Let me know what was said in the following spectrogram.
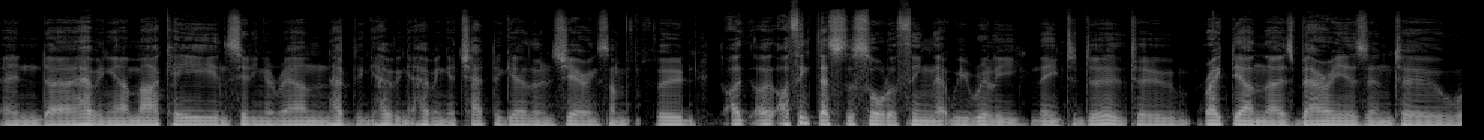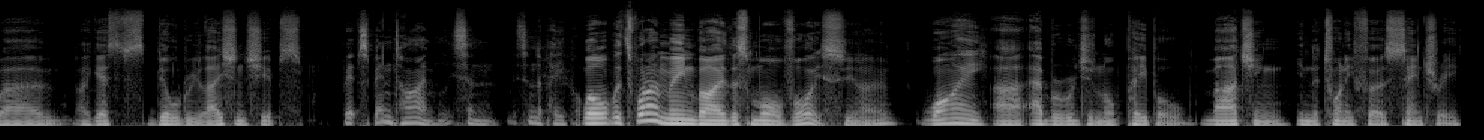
and uh, having our marquee and sitting around and having having having a chat together and sharing some food. I, I, I think that's the sort of thing that we really need to do to break down those barriers and to, uh, I guess, build relationships. But spend time, listen, listen to people. Well, it's what I mean by the small voice, you know. Why are Aboriginal people marching in the 21st century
